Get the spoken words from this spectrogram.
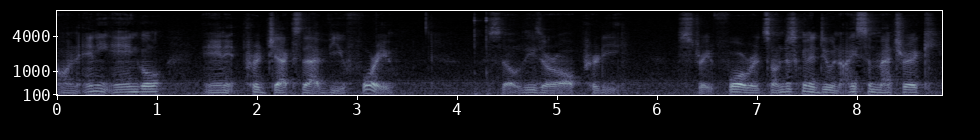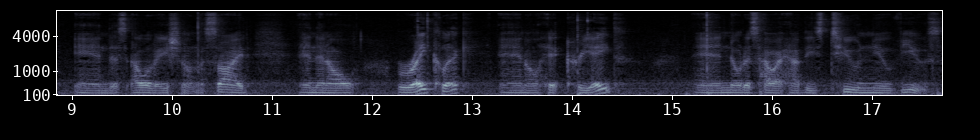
on any angle and it projects that view for you. So these are all pretty straightforward. So I'm just going to do an isometric and this elevation on the side and then I'll right click and I'll hit create and notice how I have these two new views.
